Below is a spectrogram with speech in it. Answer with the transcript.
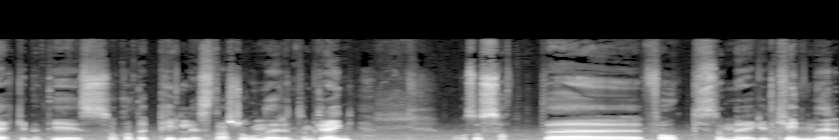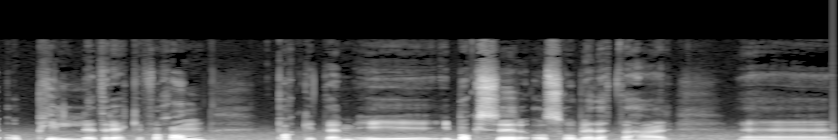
rekene til såkalte pillestasjoner rundt omkring. Og så satt det folk, som regel kvinner, og pillet reker for hånd. Pakket dem i, i bokser, og så ble dette her eh,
